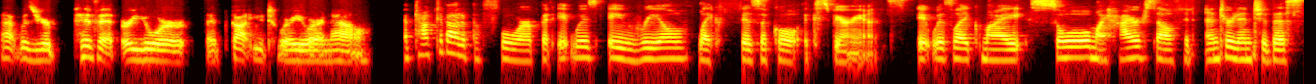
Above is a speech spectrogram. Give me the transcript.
that was your pivot or your that got you to where you are now? I've talked about it before, but it was a real, like, physical experience. It was like my soul, my higher self had entered into this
